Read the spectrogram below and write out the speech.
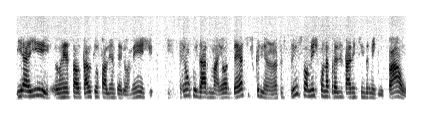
E aí, eu ressaltar o que eu falei anteriormente, ter um cuidado maior dessas crianças, principalmente quando apresentarem síndrome gripal,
